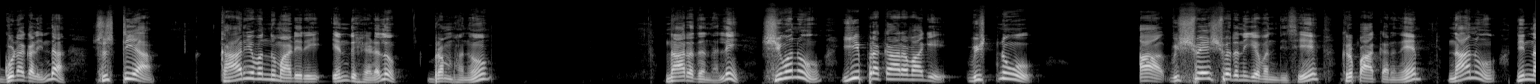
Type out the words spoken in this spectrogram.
ಗುಣಗಳಿಂದ ಸೃಷ್ಟಿಯ ಕಾರ್ಯವನ್ನು ಮಾಡಿರಿ ಎಂದು ಹೇಳಲು ಬ್ರಹ್ಮನು ನಾರದನಲ್ಲಿ ಶಿವನು ಈ ಪ್ರಕಾರವಾಗಿ ವಿಷ್ಣುವು ಆ ವಿಶ್ವೇಶ್ವರನಿಗೆ ವಂದಿಸಿ ಕೃಪಾಕರನೆ ನಾನು ನಿನ್ನ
